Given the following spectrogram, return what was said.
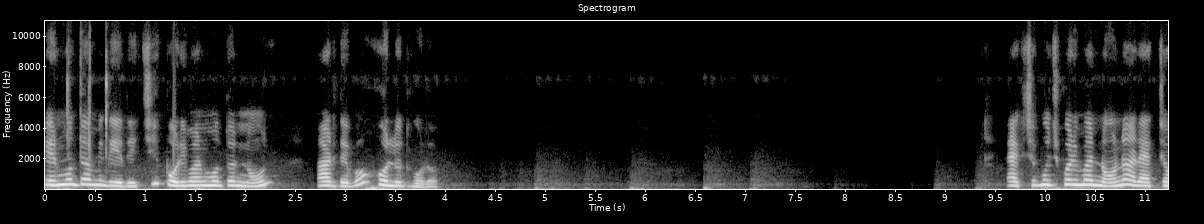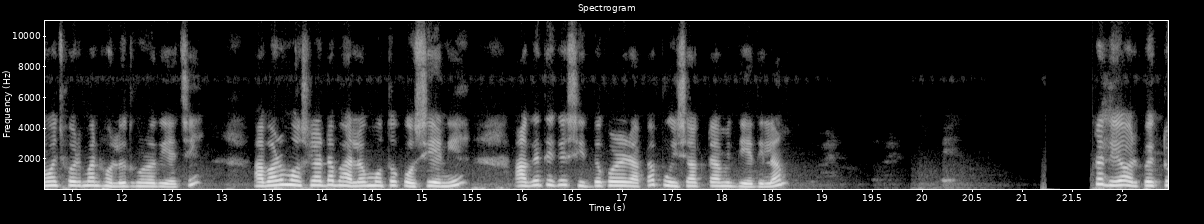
এর মধ্যে আমি দিয়ে দিচ্ছি পরিমাণ মতো নুন আর দেব হলুদ গুঁড়ো। এক চামচ পরিমাণ নুন আর এক চামচ পরিমাণ হলুদ গুঁড়ো দিয়েছি। আবারও মশলাটা ভালো মতো কষিয়ে নিয়ে আগে থেকে সিদ্ধ করে রাখা পুঁই শাকটা আমি দিয়ে দিলাম। দিয়ে অল্প একটু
